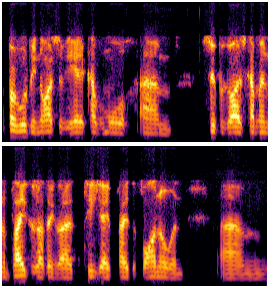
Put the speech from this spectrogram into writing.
it probably would be nice if you had a couple more um, super guys come in and play because I think uh, TJ played the final and um,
